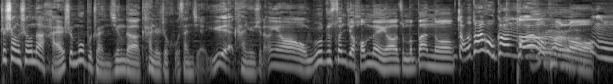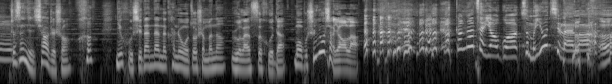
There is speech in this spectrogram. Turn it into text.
这上生呢，还是目不转睛的看着这胡三姐，越看越觉得，哎呀，我这三姐好美啊，怎么办呢？长得太好看了，太好看了。嗯，这三姐笑着说：“哼，你虎视眈眈的看着我做什么呢？如狼似虎的，莫不是又想要了 刚刚才要过，怎么又起来了？？”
